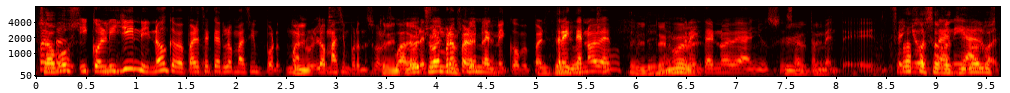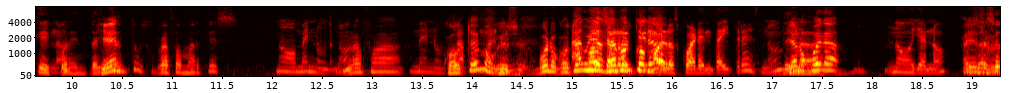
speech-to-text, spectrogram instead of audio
chavos Y con Ligini, ¿no? Que me parece que es lo más importante, bueno, lo más importante son los 38 jugadores siempre, pero el técnico me parece 38, 39. 39. 39 años, exactamente. El señor Rafa se Dani retiró a los que, ¿no? 40 y ¿Quién? tantos. Rafa Márquez. No, menos, ¿no? Rafa... Menos. Cuauhtémoc, Rafa es- bueno, Cuauhtémoc ya se Cuauhtémoc como a los 43, ¿no? De ¿Ya no juega? No, ya no. Ah, Pues se hace otro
